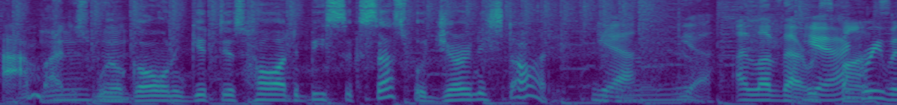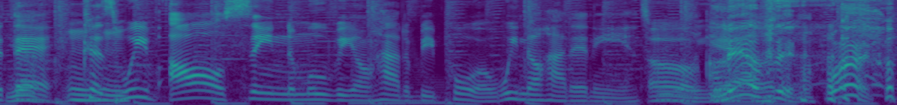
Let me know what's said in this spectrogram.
I might as well go on and get this hard to be successful journey started. yeah, yeah. I love that yeah, response. I agree with Yeah. that because Mhm. we've all seen the movie on how to be poor. We know how that ends. We Oh, won't yeah. go Lives it. What?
